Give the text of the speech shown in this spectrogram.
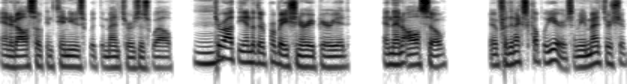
and it also continues with the mentors as well Mhm. throughout the end of their probationary period, and then also for the next couple of years. I mean, mentorship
